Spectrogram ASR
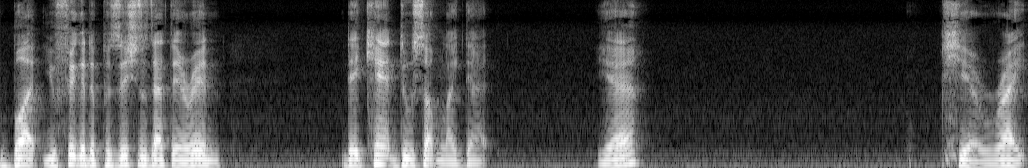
But you figure the positions that they're in, they can't do something like that. Yeah? Yeah, right.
